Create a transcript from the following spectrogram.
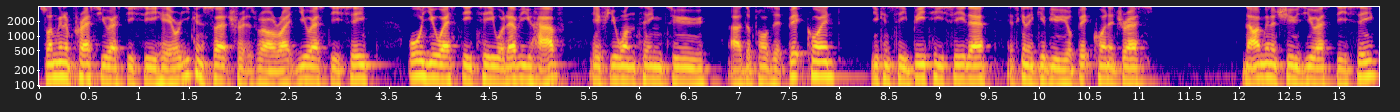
So I'm going to press USDC here, or you can search for it as well, right? USDC or USDT, whatever you have. If you're wanting to uh, deposit Bitcoin, you can see BTC there. It's going to give you your Bitcoin address. Now I'm going to choose USDC,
